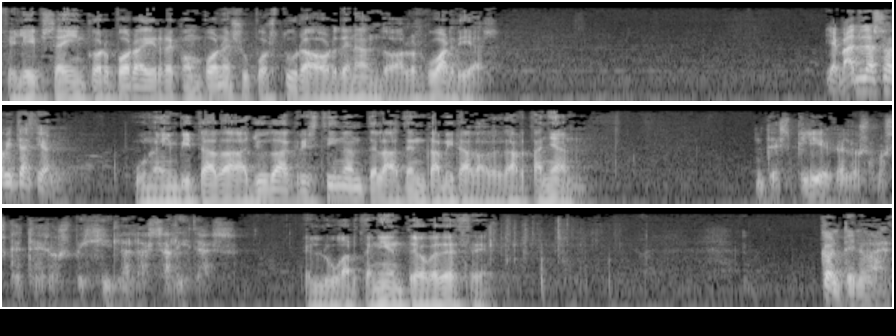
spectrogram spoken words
Philippe se incorpora y recompone su postura ordenando a los guardias. Llevadla a su habitación. Una invitada ayuda a Christine ante la atenta mirada de D'Artagnan. Despliega los mosqueteros, vigila las salidas. El lugarteniente obedece. Continuad.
